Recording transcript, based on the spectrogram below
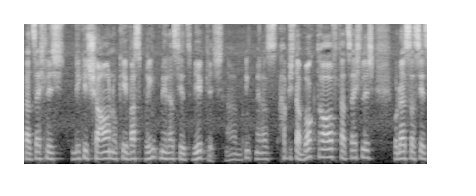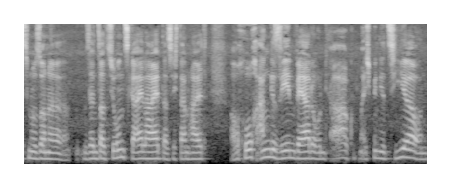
tatsächlich wirklich schauen, okay, was bringt mir das jetzt wirklich? Ne? Bringt mir das, habe ich da Bock drauf tatsächlich? Oder ist das jetzt nur so eine Sensationsgeilheit, dass ich dann halt auch hoch angesehen werde und ja, guck mal, ich bin jetzt hier und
